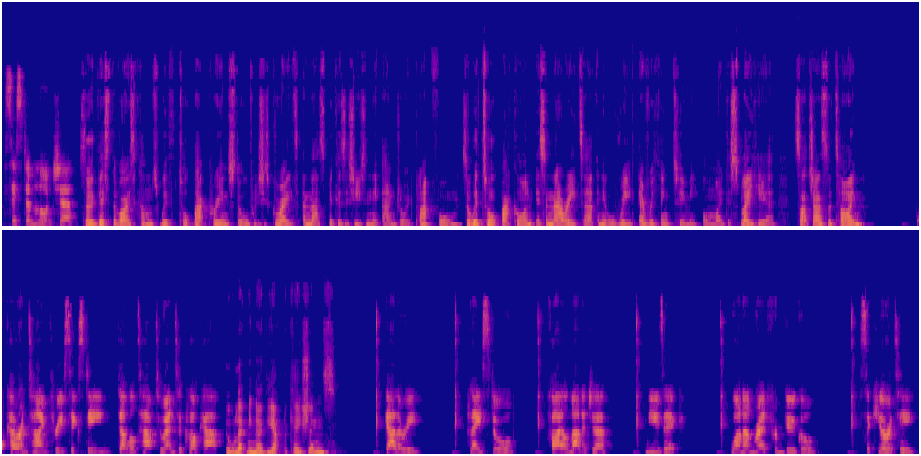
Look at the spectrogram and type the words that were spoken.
System launcher. So this device comes with TalkBack pre-installed, which is great, and that's because it's using the Android platform. So with TalkBack on, it's a narrator and it will read everything to me on my display here, such as the time. Current time 316. Double tap to enter clock app. It will let me know the applications. Gallery. Play Store. File Manager. Music. One unread from Google. Security.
